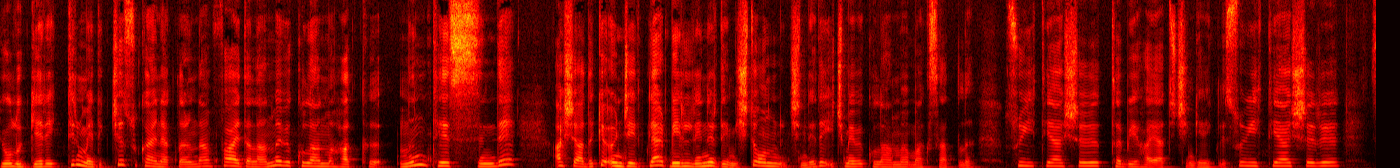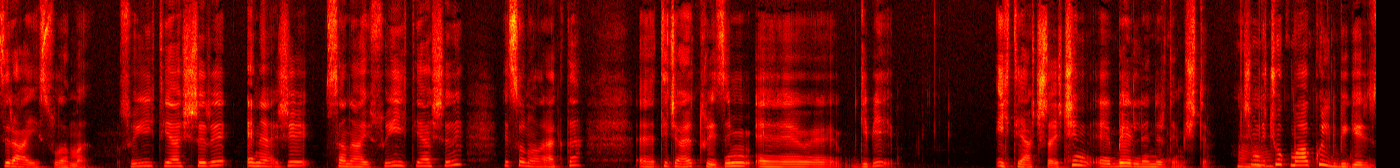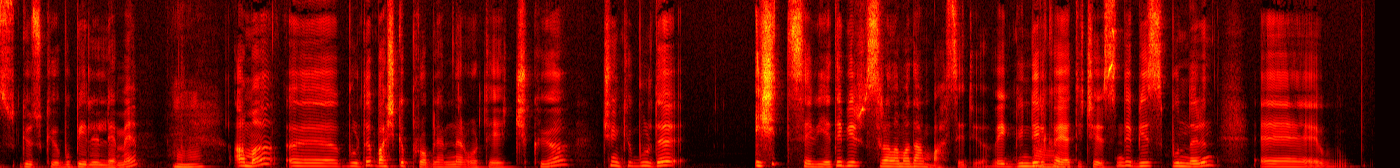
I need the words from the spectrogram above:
yolu gerektirmedikçe su kaynaklarından faydalanma ve kullanma hakkının tesisinde aşağıdaki öncelikler belirlenir demişti. Onun içinde de içme ve kullanma maksatlı su ihtiyaçları, tabii hayat için gerekli su ihtiyaçları, zirai sulama suyu ihtiyaçları, enerji, sanayi suyu ihtiyaçları ve son olarak da e, ticaret, turizm e, gibi ihtiyaçlar için e, belirlenir demiştim. Hı -hı. Şimdi çok makul gibi göz, gözüküyor bu belirleme. Hı -hı. Ama e, burada başka problemler ortaya çıkıyor. Çünkü burada eşit seviyede bir sıralamadan bahsediyor. Ve gündelik -hı. hayat içerisinde biz bunların e,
